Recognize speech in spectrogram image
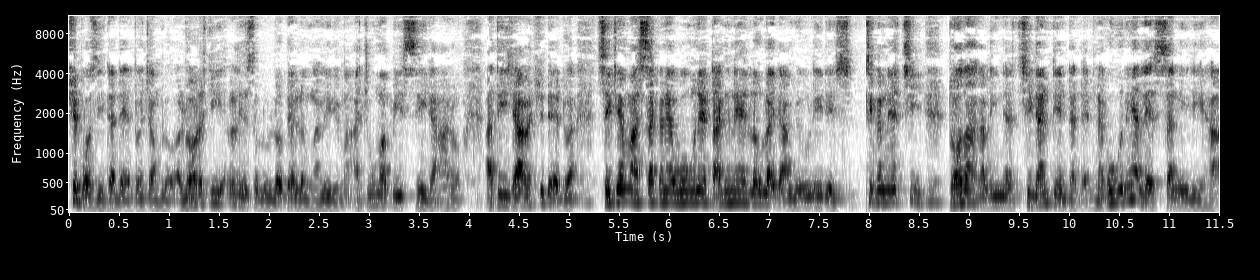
ဖြစ်ပေါ်စေတတ်တဲ့အတွက်ကြောင့်မလို့အလောတကြီးအလင်းစလိုလှုပ်တဲ့လုပ်ငန်းလေးတွေမှာအကျိုးမပေးစေတာတော့အတေချာပဲဖြစ်တဲ့အတွက်စိတ်ထဲမှာစက္ကနဲ့ဝုန်းနဲ့တိုင်းကနေလှုပ်လိုက်တာမျိုးလေးတွေထိကနေချိဒေါသကလေးနဲ့ခြေတန်းတင်တတ်တယ်ငကိုကနေကလည်းစနေတွေဟာ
